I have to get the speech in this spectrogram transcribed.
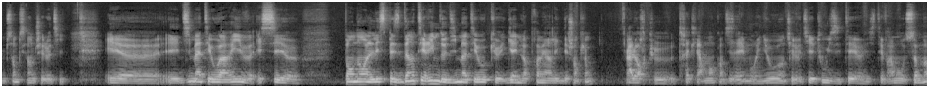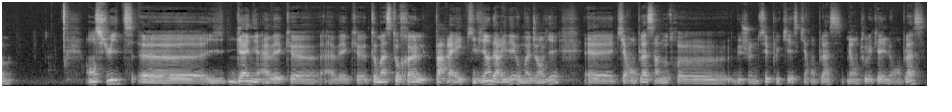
il me semble que c'est Ancelotti. Et, et Di Matteo arrive et c'est pendant l'espèce d'intérim de Di Matteo qu'ils gagnent leur première Ligue des Champions. Alors que très clairement, quand ils avaient Mourinho, Ancelotti et tout, ils étaient, euh, ils étaient vraiment au summum. Ensuite, euh, il gagne avec, euh, avec euh, Thomas Tuchel, pareil, qui vient d'arriver au mois de janvier, qui remplace un autre, je ne sais plus qui est-ce qui remplace, mais en tous les cas, il le remplace.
